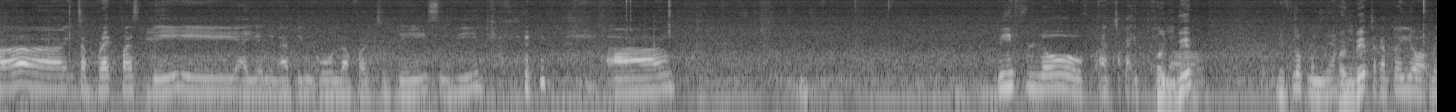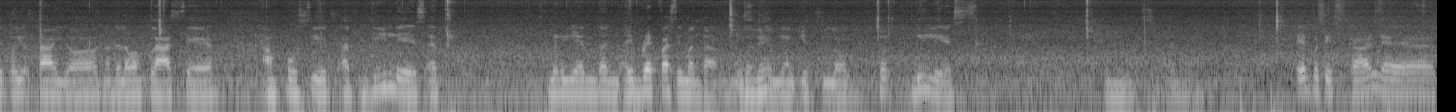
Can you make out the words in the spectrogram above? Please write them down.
Hi, it's a breakfast day. Ayan yung ating ulam for today's video. Ang beef loaf at saka itlog. Corned beef? Beef loaf man yan. Corned beef? At saka tuyo. May tuyo tayo na dalawang klase. Ang pusit at dilis at merienda. Ay, breakfast ni madam. Yung kanyang itlog. So, dilis. Mm, so, ano. Ayan po si Scarlett.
